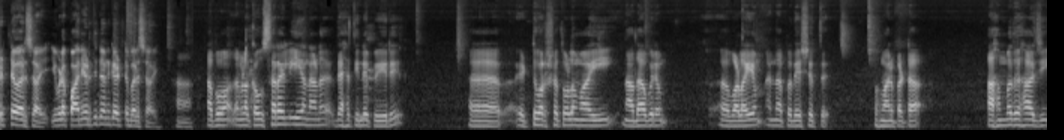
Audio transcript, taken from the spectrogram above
എട്ട് വർഷമായി. ഇവിടെ പണിയെടുത്തിട്ട് എനിക്ക് എട്ട് വർഷമായി. അപ്പോൾ നമ്മളെ കൗസർ അലി എന്നാണ് അദ്ദേഹത്തിന്റെ പേര്. എട്ട് വർഷത്തോളമായി നാദാപുരം വളയം എന്ന പ്രദേശത്ത് ബഹുമാനപ്പെട്ട അഹമ്മദ് ഹാജി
